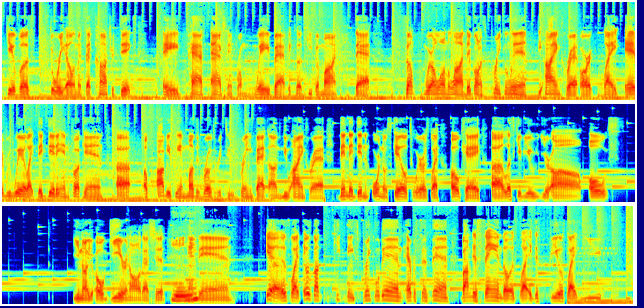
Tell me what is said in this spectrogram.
give us story elements that contradicts a past action from way back. Because keep in mind that somewhere along the line they're gonna sprinkle in the Aincrad arc like everywhere, like they did it in fucking uh obviously in Mother's Rosary to bring back a uh, new Aincrad. Then they did an Ordinal scale to where it's like, okay, uh let's give you your um old you know your old gear and all that shit, mm-hmm. and then yeah, it's like it was gonna keep being sprinkled in ever since then. But I'm just saying though, it's like it just feels like you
